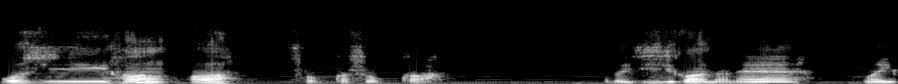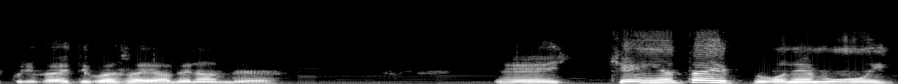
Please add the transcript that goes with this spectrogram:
5時半。あ、そっかそっか。あと1時間だね。まあ、ゆっくり帰ってください。やべなんで。えー、一軒家タイプをね、もう一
